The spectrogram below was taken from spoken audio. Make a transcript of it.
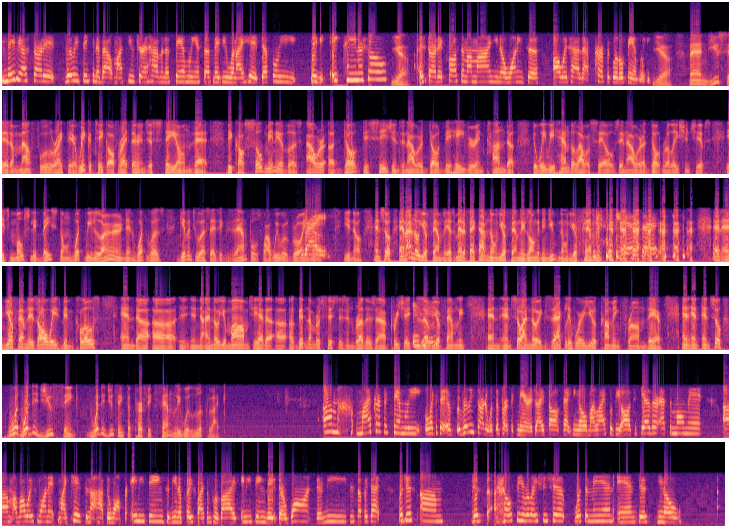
maybe I started really thinking about my future and having a family and stuff maybe when I hit definitely maybe 18 or so. Yeah. It started crossing my mind, you know, wanting to always have that perfect little family. Yeah. Man, you said a mouthful right there. We could take off right there and just stay on that because so many of us, our adult decisions and our adult behavior and conduct, the way we handle ourselves in our adult relationships, is mostly based on what we learned and what was given to us as examples while we were growing right. up. You know, and so, and I know your family. As a matter of fact, I've known your family longer than you've known your family. yes, sir. and and your family has always been close. And uh, uh, and I know your mom. She had a, a, a good number of sisters and brothers. And I appreciate and Mhm. love your family, and and so I know exactly where you're coming from there. And and and so, what what did you think? What did you think the perfect family would look like? Um, my perfect family, like I said, it really started with the perfect marriage. I thought that you know my life would be all together at the moment. Um, I've always wanted my kids to not have to want for anything, to be in a place where I can provide anything they their wants, their needs, and stuff like that. But just um, just a healthy relationship with the man, and just you know,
